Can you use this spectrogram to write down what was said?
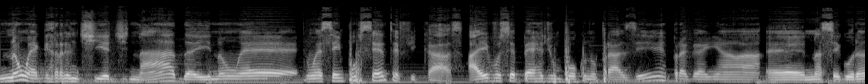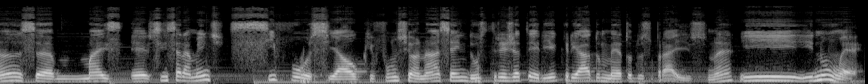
não é garantia de nada e não é não é 100% eficaz. Aí você perde um pouco no prazer para ganhar é, na segurança, mas é, sinceramente, se fosse algo que funcionasse, a indústria já teria criado métodos para isso, né? E, e, não é,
